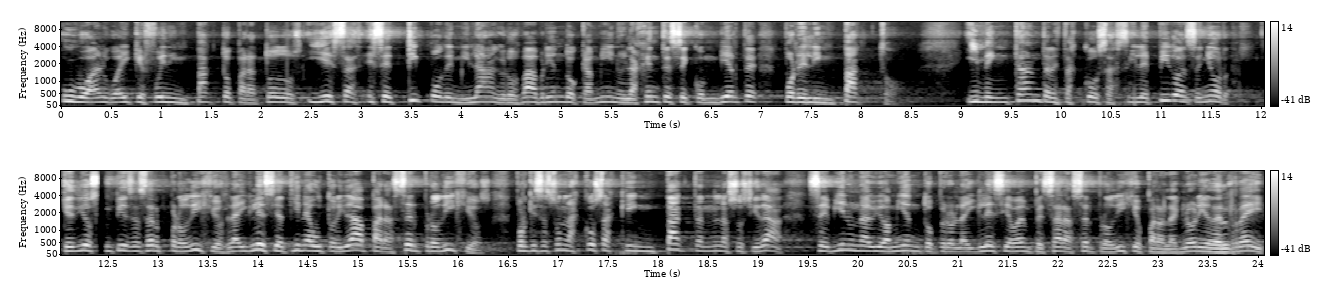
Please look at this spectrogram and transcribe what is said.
hubo algo ahí que fue de impacto para todos. Y ese tipo de milagros va abriendo camino y la gente se convierte por el impacto. Y me encantan estas cosas. Y le pido al Señor que Dios empiece a hacer prodigios. La iglesia tiene autoridad para hacer prodigios, porque esas son las cosas que impactan en la sociedad. Se viene un avivamiento, pero la iglesia va a empezar a hacer prodigios para la gloria del Rey.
